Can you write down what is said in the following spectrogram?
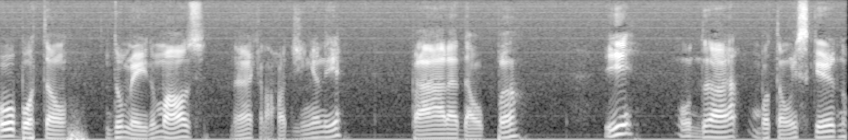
o botão do meio do mouse, né, aquela rodinha ali, para dar o pan e o da o botão esquerdo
